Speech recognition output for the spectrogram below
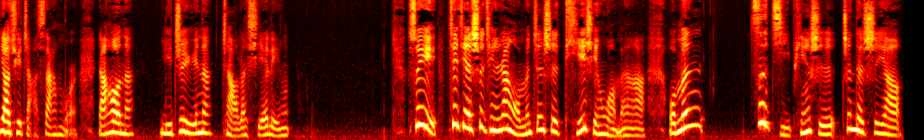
要去找萨摩，然后呢，以至于呢找了邪灵。所以这件事情让我们真是提醒我们啊，我们自己平时真的是要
